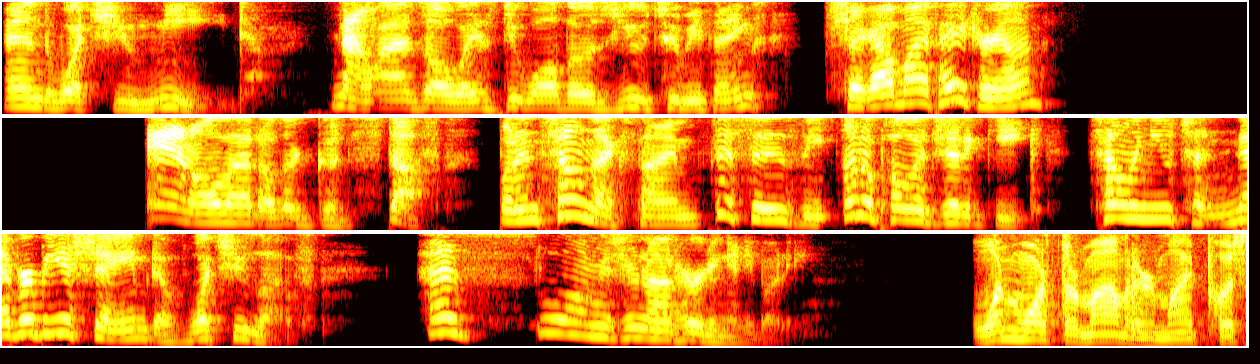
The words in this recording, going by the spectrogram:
and What You Need. Now, as always, do all those YouTubey things, check out my Patreon, and all that other good stuff. But until next time, this is the Unapologetic Geek telling you to never be ashamed of what you love, as long as you're not hurting anybody. One more thermometer in my puss.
